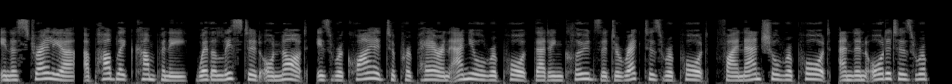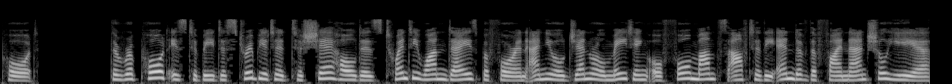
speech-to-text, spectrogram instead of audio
In Australia, a public company, whether listed or not, is required to prepare an annual report that includes a director's report, financial report, and an auditor's report. The report is to be distributed to shareholders 21 days before an annual general meeting or four months after the end of the financial year.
